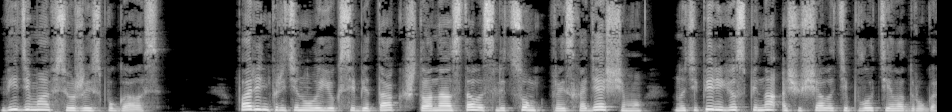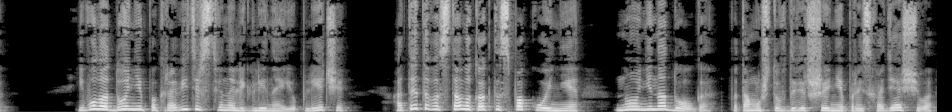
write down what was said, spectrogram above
Видимо, все же испугалась. Парень притянул ее к себе так, что она осталась лицом к происходящему, но теперь ее спина ощущала тепло тела друга. Его ладони покровительственно легли на ее плечи. От этого стало как-то спокойнее, но ненадолго, потому что в довершение происходящего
